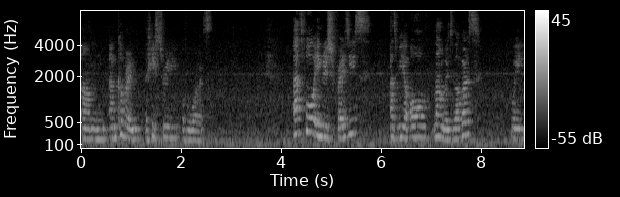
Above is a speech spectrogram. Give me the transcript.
um, uncovering the history of words. As for English phrases, as we are all language lovers, we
